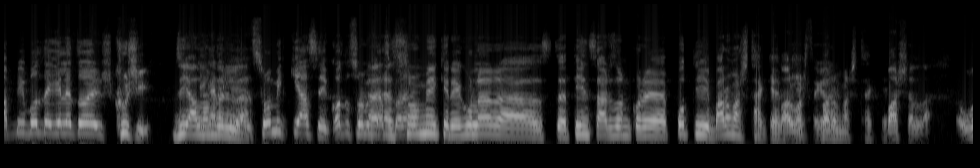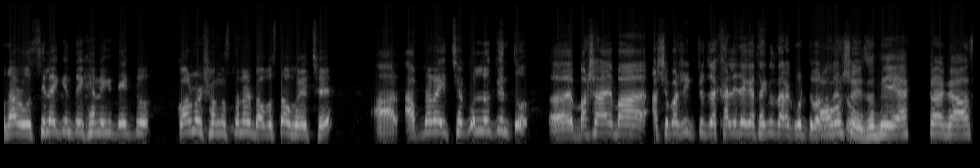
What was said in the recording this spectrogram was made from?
আপনি বলতে গেলে তো খুশি। জি আলহামদুলিল্লাহ। শ্রমিক কি আছে? কত শ্রমিক শ্রমিক রেগুলার তিন চারজন করে প্রতি বারো মাস থাকে বারো মাস থাকে, বারো না? মাস থাকে। মাশাল্লাহ ওনার ওসিলায় কিন্তু এখানে কিন্তু একটু কর্মসংস্থানের ব্যবস্থা হয়েছে। আর আপনারা ইচ্ছা করলেও কিন্তু বাসায় বা আশেপাশে একটু যা খালি জায়গা থাকলে তারা করতে পারবে তো? অবশ্যই যদি একটা গাছ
